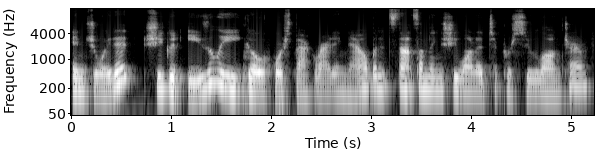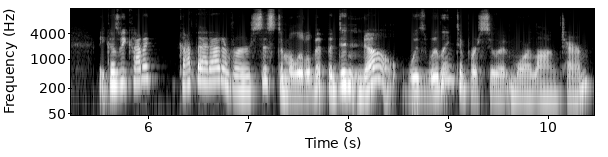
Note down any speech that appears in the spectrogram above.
enjoyed it. She could easily go horseback riding now, but it's not something she wanted to pursue long term because we kind of got that out of her system a little bit, but didn't know, was willing to pursue it more long term.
